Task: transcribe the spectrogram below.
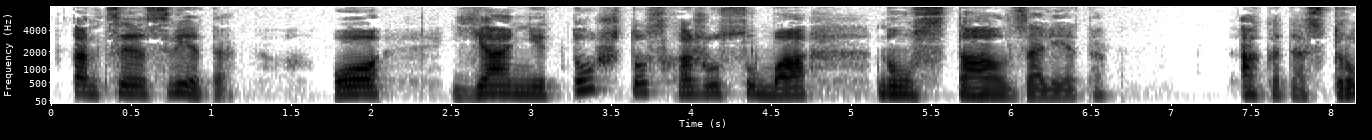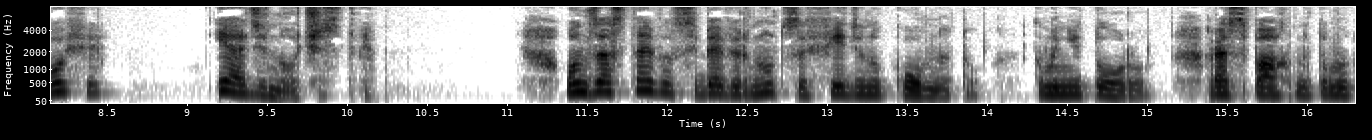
в конце света. О, я не то что схожу с ума, но устал за лето. О катастрофе и одиночестве. Он заставил себя вернуться в Федину комнату, к монитору, распахнутому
